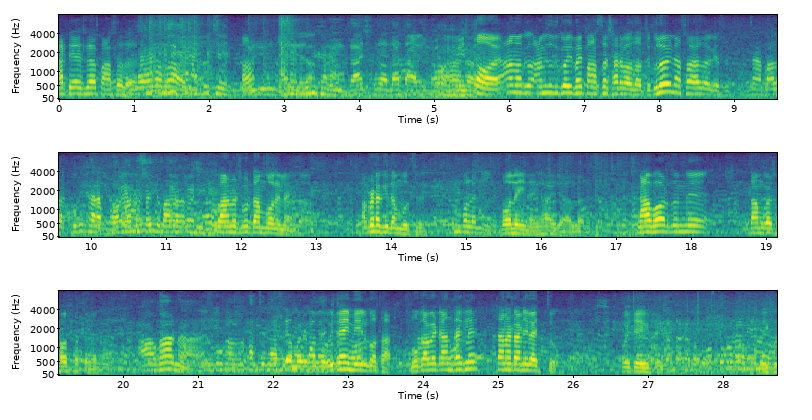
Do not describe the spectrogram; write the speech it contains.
হাটে আসলে হয় পাঁচ হাজার। হ্যাঁ? আমাকে আমি যদি কই ভাই পাঁচ হাজার সাড়ে পাঁচ হাজার কই না ছয় হাজার গেছে। না বাজার খুবই খারাপ। গতকালের সাথে বাজার বান্নশো দাম বলে নাই। আপনারা কি দাম বলছে? বলে নেই। বলেই নাই হাই রে। আল্লাহ না ভাবার জন্য দাম করে সাহস পাচ্ছে না ওইটাই মেন কথা। মোকামে টান থাকলে টানাটানি ব্যর্থ। ওইটাই ওইটাই। দেখি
